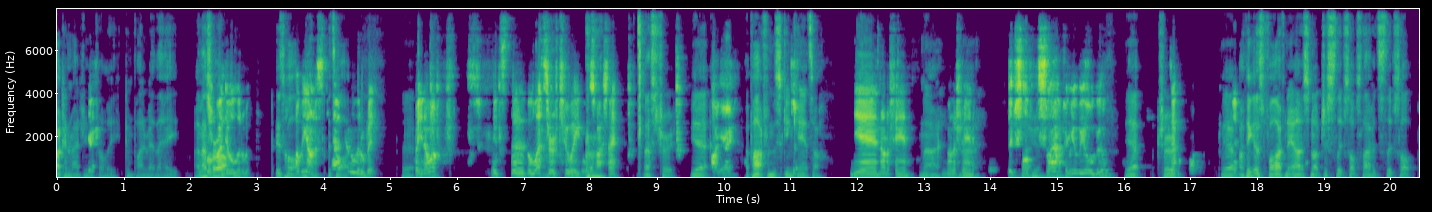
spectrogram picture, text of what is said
I can imagine you Yeah. probably complain about the heat, and that's Look, right. I do a little bit. It's hot. I'll be honest. It's I hot. do a little bit. Yeah. But you know what? It's the, the lesser of two evils, I say. That's true. Yeah. I agree. Apart from the skin cancer, Yeah, not a fan. no. Not a fan. no. Slip, slop, and Okay. slap, and you'll be all good. Yeah, true. That- Yeah, Yeah. I think there's five now. It's not just slip, slop, slap. It's slip, slop.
